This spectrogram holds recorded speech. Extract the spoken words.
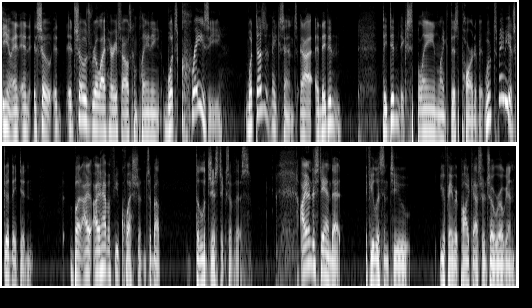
you know, and, and it show it, it shows real life Harry Styles complaining. What's crazy, what doesn't make sense, and, I, and they didn't they didn't explain like this part of it, which maybe it's good they didn't. But I, I have a few questions about the logistics of this. I understand that if you listen to your favorite podcaster Joe Rogan,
